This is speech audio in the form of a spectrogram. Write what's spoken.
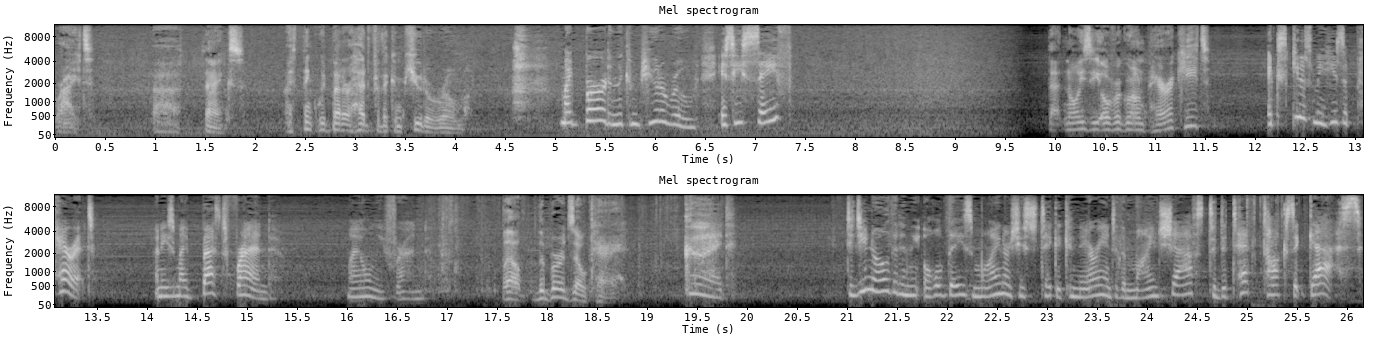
Right. Uh, thanks. I think we'd better head for the computer room. My bird in the computer room. Is he safe? That noisy, overgrown parakeet? Excuse me, he's a parrot. And he's my best friend. My only friend. Well, the bird's okay. Good. Did you know that in the old days, miners used to take a canary into the mine shafts to detect toxic gas?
